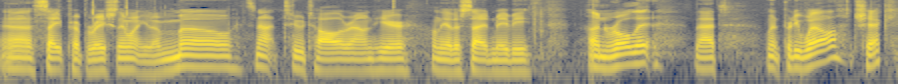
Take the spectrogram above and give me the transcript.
Uh, site preparation, they want you to mow. It's not too tall around here. On the other side, maybe unroll it. That went pretty well, check.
